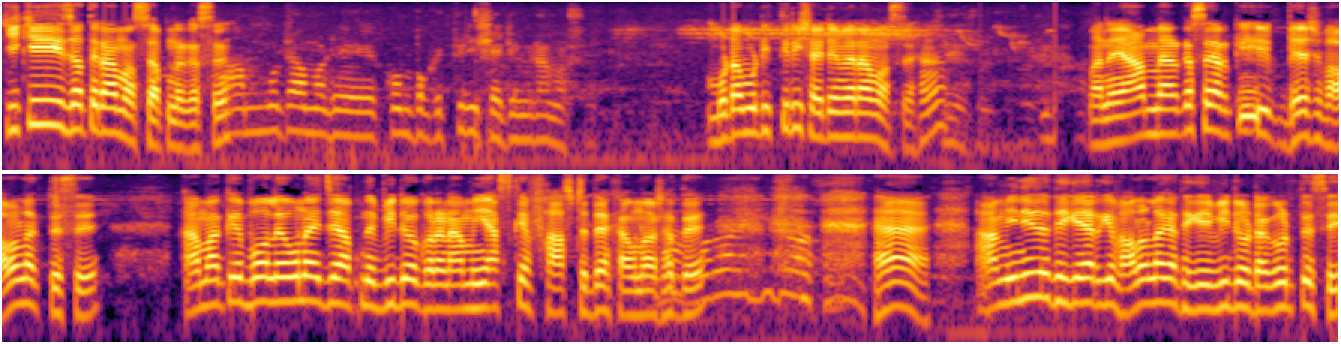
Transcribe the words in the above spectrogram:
কি কি জাতের আম আছে আপনার কাছে? আম মোটামুটি কমপক্ষে তিরিশ আইটেমের আম আছে। মোটামুটি তিরিশ আইটেমের আম আছে হ্যাঁ। মানে আমার কাছে আর কি বেশ ভালো লাগতেছে। আমাকে বলেও নাই যে আপনি ভিডিও করেন আমি আজকে ফার্স্ট দেখা ওনার সাথে। হ্যাঁ আমি নিজে থেকে আর কি ভালো লাগা থেকে ভিডিওটা করতেছি।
